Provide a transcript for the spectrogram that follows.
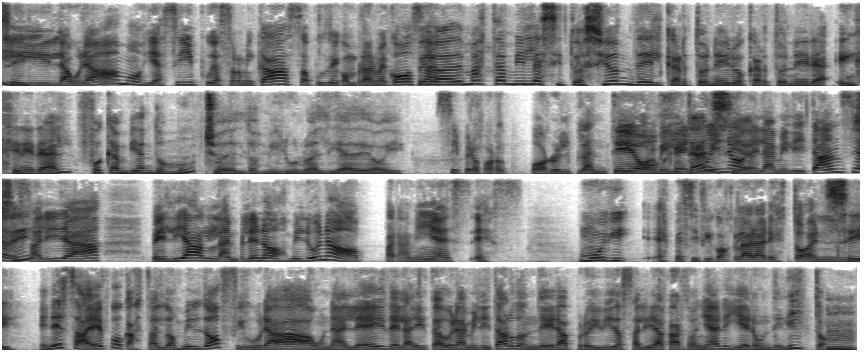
Sí. y laburamos y así pude hacer mi casa, pude comprarme cosas. Pero además también la situación del cartonero, cartonera en general fue cambiando mucho del 2001 al día de hoy. Sí, pero por, por el planteo Por genuino de la militancia, ¿Sí? de salir a pelearla en pleno 2001, para mí es, es muy específico aclarar esto. En, Sí. en esa época, hasta el 2002, figuraba una ley de la dictadura militar donde era prohibido salir a cartonear y era un delito. Mm.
